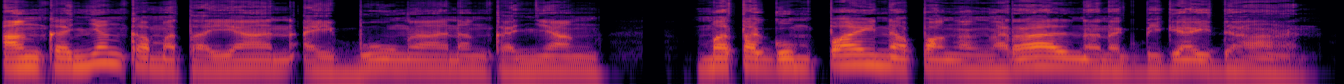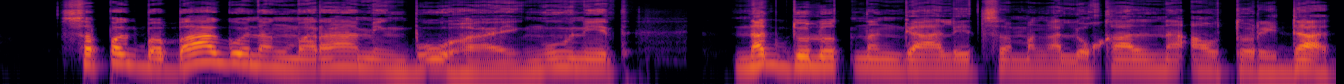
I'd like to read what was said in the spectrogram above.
Ang kanyang kamatayan ay bunga ng kanyang matagumpay na pangangaral na nagbigay daan sa pagbabago ng maraming buhay ngunit nagdulot ng galit sa mga lokal na autoridad.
